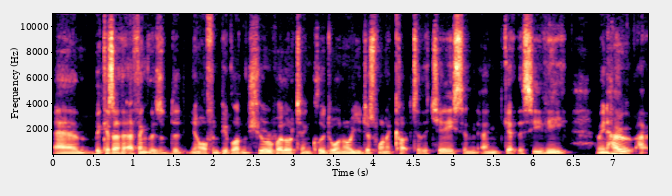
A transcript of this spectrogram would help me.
um, because I, th- I, think there's the, you know often people aren't sure whether to include one or you just want to cut to the chase and, and get the CV. I mean, how, how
